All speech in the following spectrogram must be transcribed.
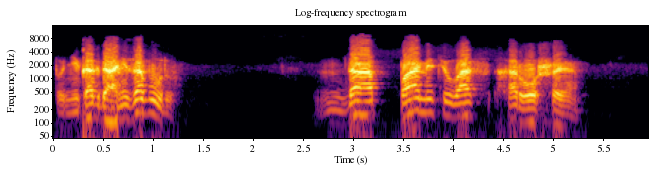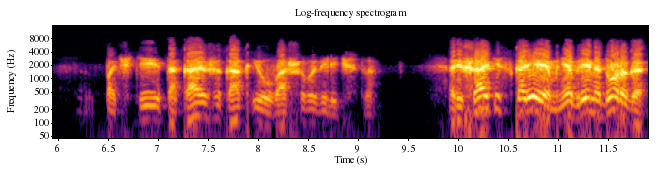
то никогда не забуду». «Да, память у вас хорошая, почти такая же, как и у вашего величества. Решайтесь скорее, мне время дорого.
